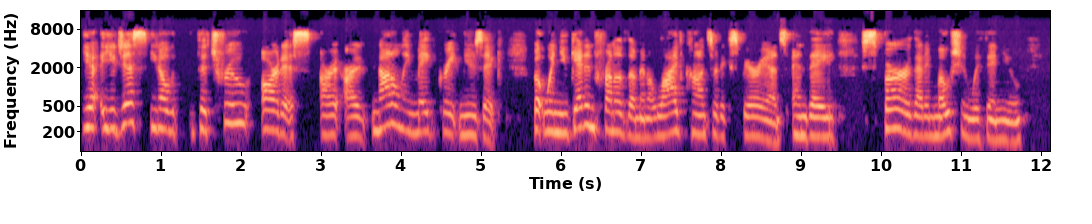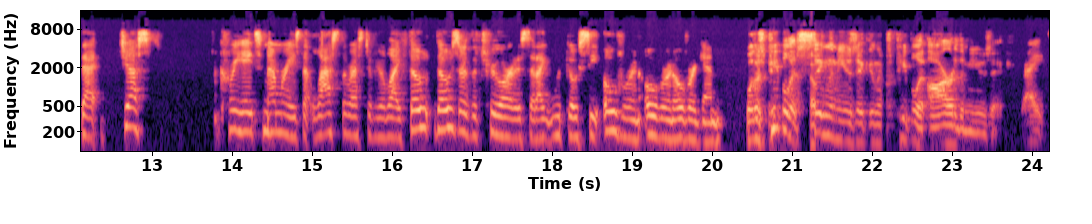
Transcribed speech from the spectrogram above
Yeah, you just, you know, the true artists are, are not only make great music, but when you get in front of them in a live concert experience and they spur that emotion within you that just creates memories that last the rest of your life. Those, those are the true artists that I would go see over and over and over again. Well, there's people that sing the music and there's people that are the music. Right.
